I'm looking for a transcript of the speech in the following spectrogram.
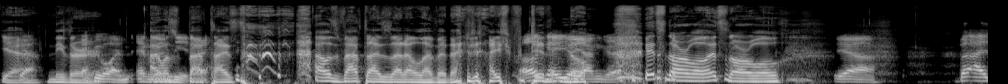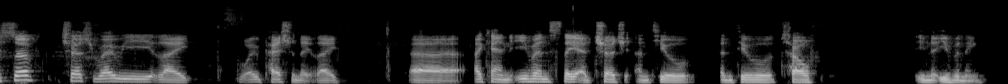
yeah, yeah, neither. Everyone, everyone I was did, baptized. Right? I was baptized at 11. I, I okay, you're know. younger. it's normal. It's normal. Yeah. But I serve church very like very passionate. Like, uh, I can even stay at church until until twelve in the evening.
